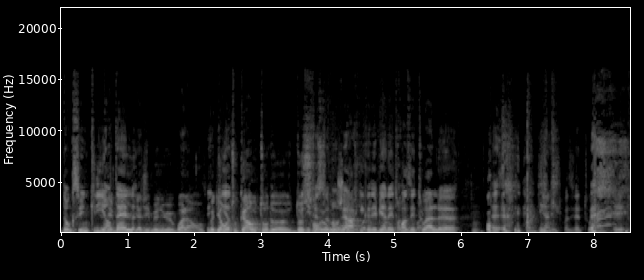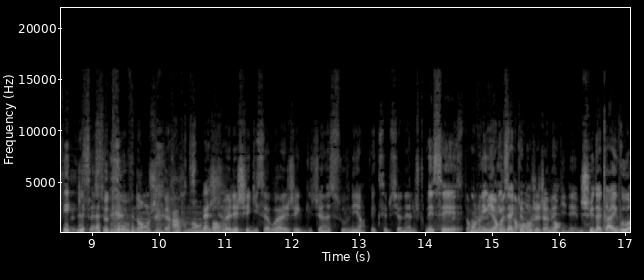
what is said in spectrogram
Donc c'est une clientèle. Il y a des menus, voilà. On peut dire en tout cas autour de 200 euros. Manifestement, Gérard, qui voilà. connaît bien les 3 étoiles. Euh, bien les trois étoiles. Et il se trouve, non, je vais rarement, mais je suis allé chez Guy Savoie et j'ai j'ai un souvenir exceptionnel. Je trouve Mais c'est le meilleur restaurant exactement. où j'ai jamais Bon, dîné. Je suis d'accord avec vous.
